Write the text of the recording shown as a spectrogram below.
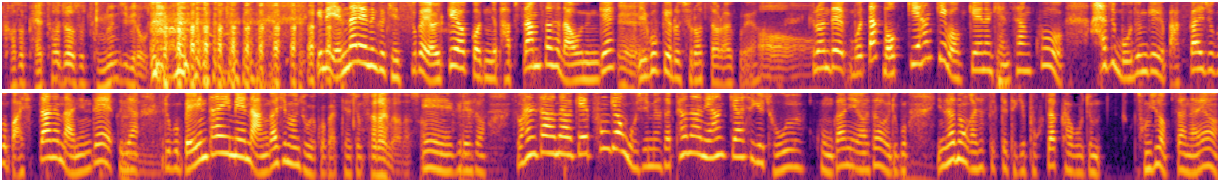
가서 배 터져서 죽는 집이라고 써요. 근데 옛날에는 그 개수가 10개였거든요. 밥쌈 싸서 나오는 게 예. 7개로 줄었더라고요. 어. 그런데 뭐 딱 먹기 한 끼 먹기 먹기에는 괜찮고 아주 모든 게 맛깔주고 맛있다는 아닌데 그냥 음. 그리고 main time에는 안 가시면 좋을 것 같아요. 좀 사람이 많아서. 예, 그래서 좀 한산하게 풍경 보시면서 편안히 함께 하시기 좋을 공간이어서 그리고 인사동 가셨을 때 되게 복잡하고 좀 정신 없잖아요.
